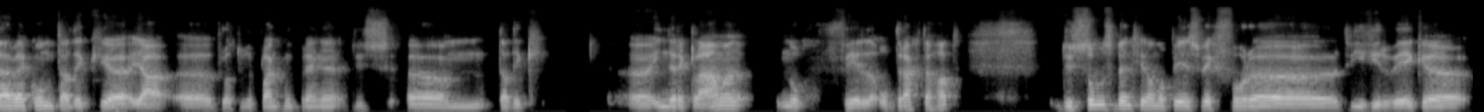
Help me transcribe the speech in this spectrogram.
daarbij komt dat ik uh, ja, uh, brood op de plank moet brengen. Dus um, dat ik in de reclame nog veel opdrachten had. Dus soms ben je dan opeens weg voor drie, vier weken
